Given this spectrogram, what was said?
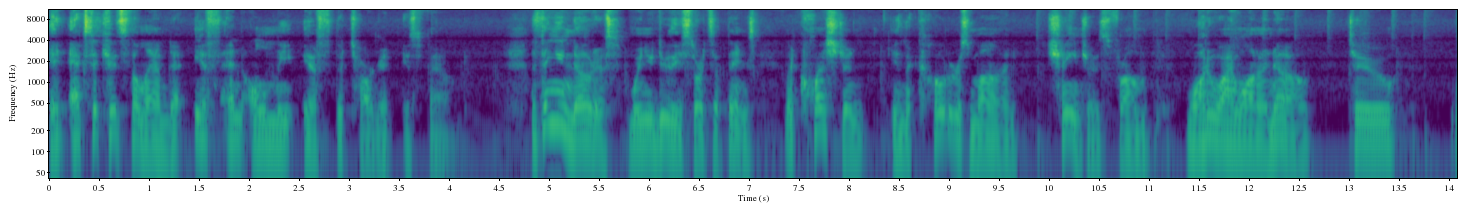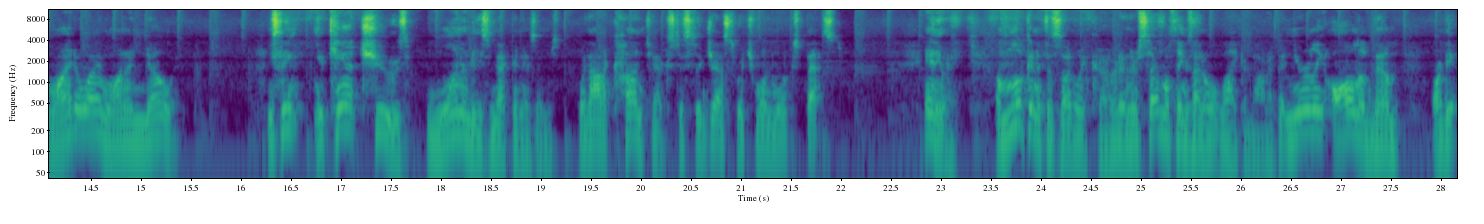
It executes the lambda if and only if the target is found. The thing you notice when you do these sorts of things, the question in the coder's mind changes from what do I want to know to why do I want to know it? You see, you can't choose one of these mechanisms without a context to suggest which one works best. Anyway, I'm looking at this ugly code, and there's several things I don't like about it, but nearly all of them are the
